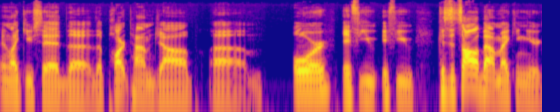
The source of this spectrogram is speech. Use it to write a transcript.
and like you said, the the part time job, um, or if you if you because it's all about making your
